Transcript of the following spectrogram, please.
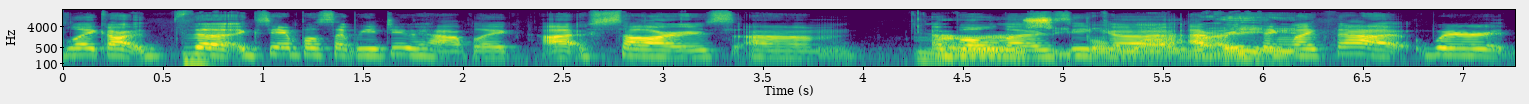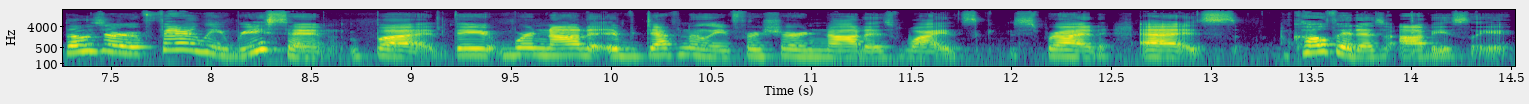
like our, the examples that we do have, like uh, SARS, um, Ebola, Zika, Ebola, everything like that, where those are fairly recent, but they were not definitely for sure not as widespread as COVID is obviously.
